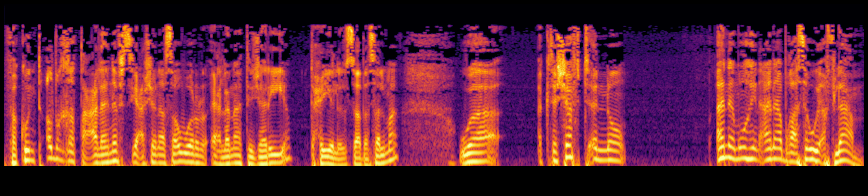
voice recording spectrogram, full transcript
فكنت أضغط على نفسي عشان أصور إعلانات تجارية. تحية للأستاذة سلمى. واكتشفت أنه أنا مو هنا أنا أبغى أسوي أفلام.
